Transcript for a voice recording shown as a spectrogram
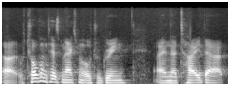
uh, 12 pound test Maxima Ultragreen, and I tie that,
